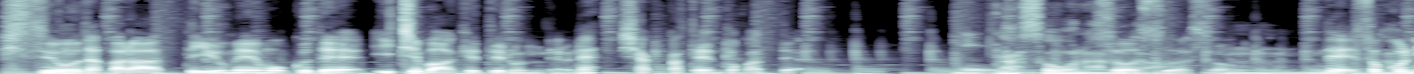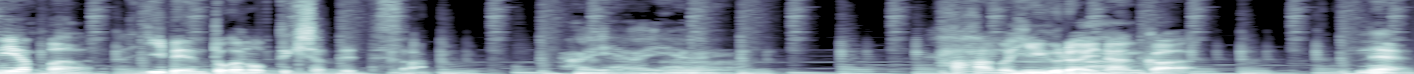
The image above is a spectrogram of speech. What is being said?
必要だからっていう名目で一部開けてるんだよね、百貨店とかって。うんあ、そうなんだ。そうそうそう。ん。で、そこにやっぱイベントが乗ってきちゃってってさ、はいはいはい。母の日ぐらいなんか、ね、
